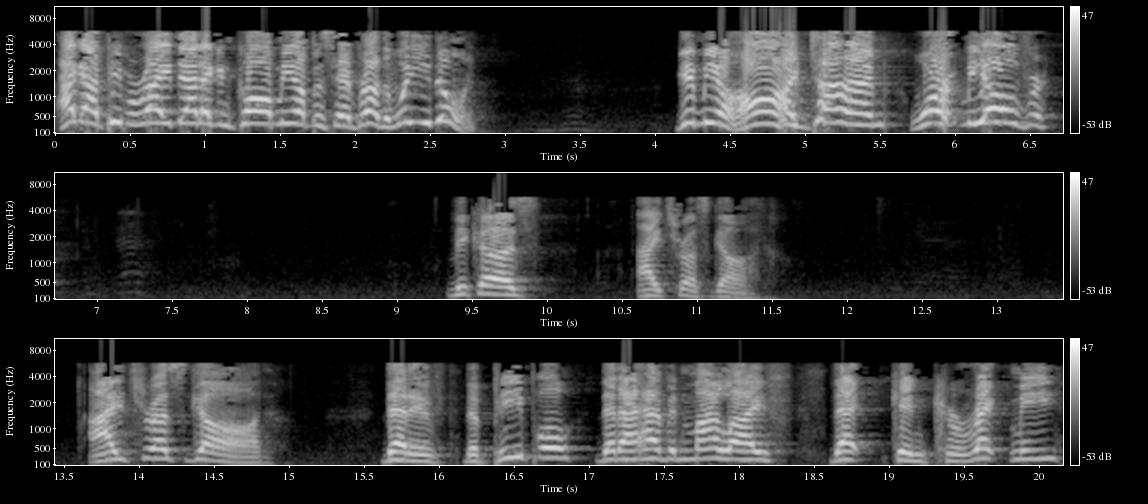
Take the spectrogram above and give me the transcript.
I got people right there that can call me up and say, brother, what are you doing? Give me a hard time, work me over. Because I trust God. I trust God that if the people that I have in my life that can correct me,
